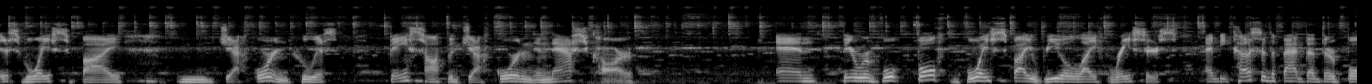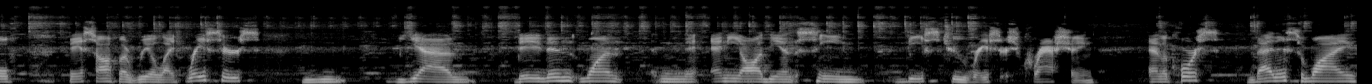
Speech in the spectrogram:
is voiced by Jeff Gordon, who is based off of Jeff Gordon in NASCAR. And they were vo- both voiced by real life racers. And because of the fact that they're both based off of real life racers, yeah, they didn't want any audience seeing these two racers crashing. And of course, that is why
